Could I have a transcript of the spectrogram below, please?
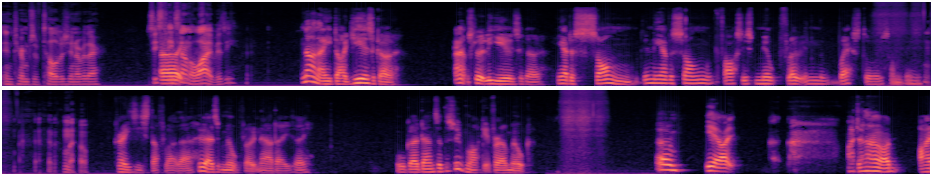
in terms of television over there. Is he, Uh, he's not alive, is he? No, no, he died years ago. Absolutely years ago. He had a song. Didn't he have a song, Fastest Milk Float in the West or something? I don't know. Crazy stuff like that. Who has a milk float nowadays, eh? We'll go down to the supermarket for our milk. Um, yeah, I, I don't know. I, I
